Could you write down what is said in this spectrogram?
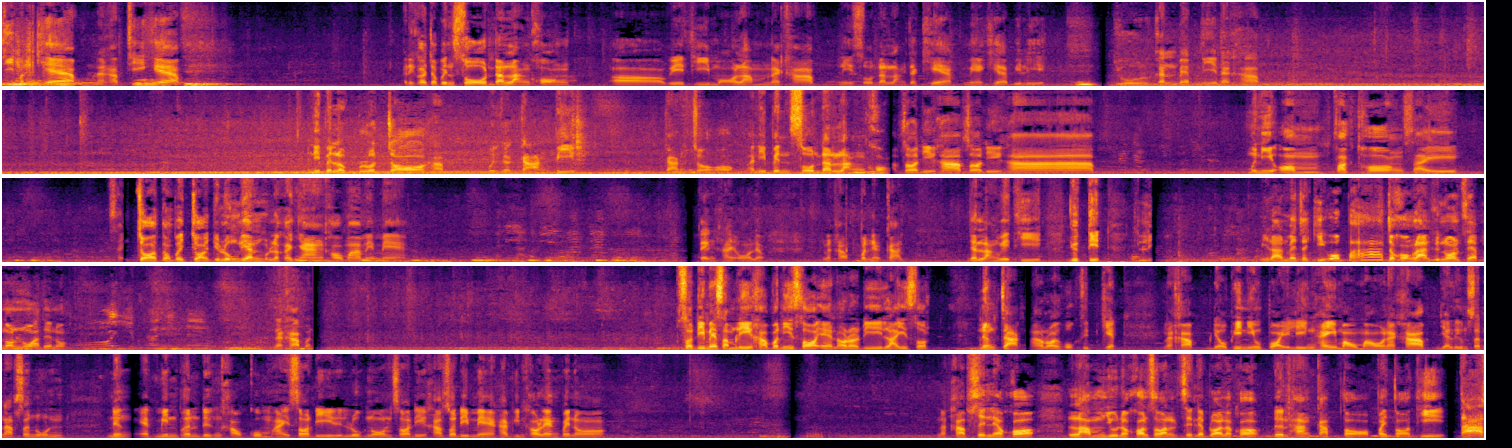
ที่มันแคบนะครับที่แคบ อันนี้ก็จะเป็นโซนด้านหลังของ เวทีหมอลำนะครับ นี่โซนด้านหลังจะแคบแม่แคบบิลีอยู่กันแบบนี้นะครับ อันนี้เป็นรถจอครับบนกระกางปีกกางจอออก อันนี้เป็นโซนด้านหลังของสวัสดีครับ สวัสดีครับมือนีออมฟักทองใส่ใส่จอดต้องไปจอดอยู่โรงเรียนหมดแล้วก็ยางเขามาแม่แม่ แต่งคล้ายออแล้วนะครับบรรยากาศด้านหลังเวทียู่ติด มีร้านแม่จักกี้โอ้ป้าเจ้าของร้านคือนอนแสบนอนนัวแต่เนาะนะครับ สวัสดีแม่สำลีครับ วันนี้ซอแอนอรดีไลฟ์สดเนื่องจาก 567 นะครับ เดี๋ยวพี่นิวปล่อยลิงก์ให้เมาเมานะครับ อย่าลืมสนับสนุนหนึ่งแอดมินเพิ่นดึงเขากลมไห้สวัสดีลูกโนนสวัสดีครับ สวัสดีแม่ครับกินเขาแรงไปนอ นะครับ เสร็จแล้วก็ล้ำอยู่นครสวรรค์เสร็จเรียบร้อยแล้วก็เดินทางกลับต่อไปต่อที่ตา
